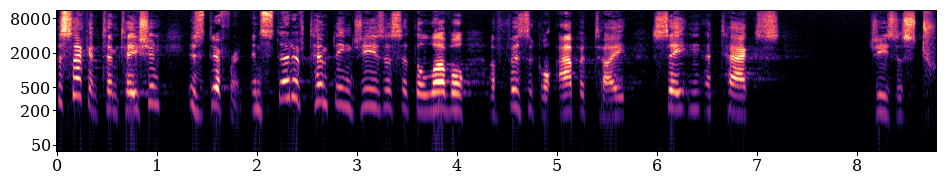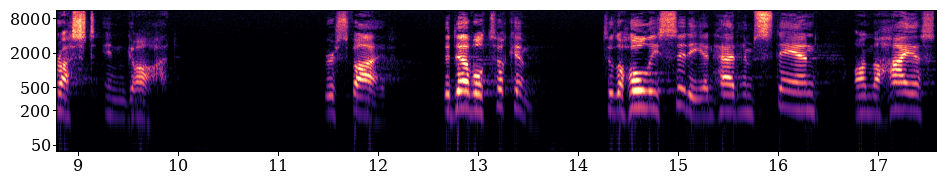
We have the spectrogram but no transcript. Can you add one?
The second temptation is different. Instead of tempting Jesus at the level of physical appetite, Satan attacks Jesus' trust in God. Verse 5 The devil took him to the holy city and had him stand on the highest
